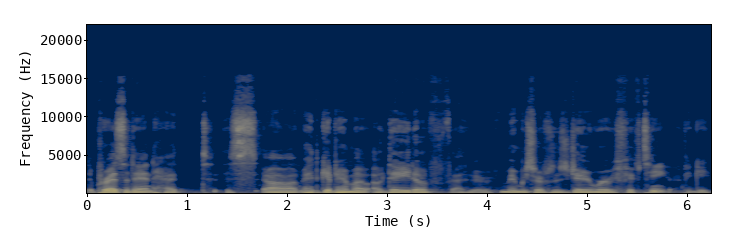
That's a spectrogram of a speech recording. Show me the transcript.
the president had uh, had given him a, a date of, if memory serves, was January fifteenth. I think he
